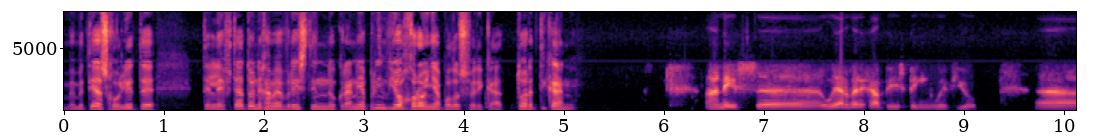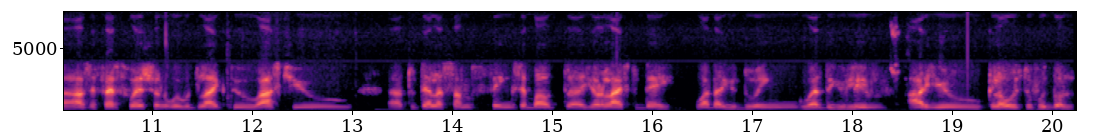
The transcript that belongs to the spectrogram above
με, με τι ασχολείται. Τελευταία τον είχαμε βρει στην Ουκρανία πριν δύο χρόνια ποδοσφαιρικά. Τώρα τι κάνει; Anis, uh, we are very happy speaking with you. Uh, as a first question, we would like to ask you uh, to tell us some things about uh, your life today. What are you doing? Where do you live? Are you close to football?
